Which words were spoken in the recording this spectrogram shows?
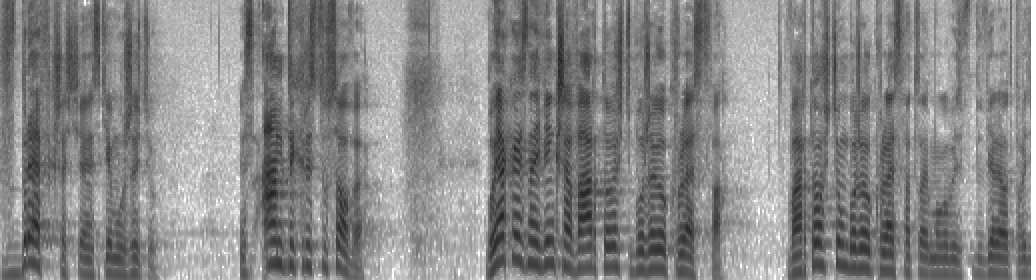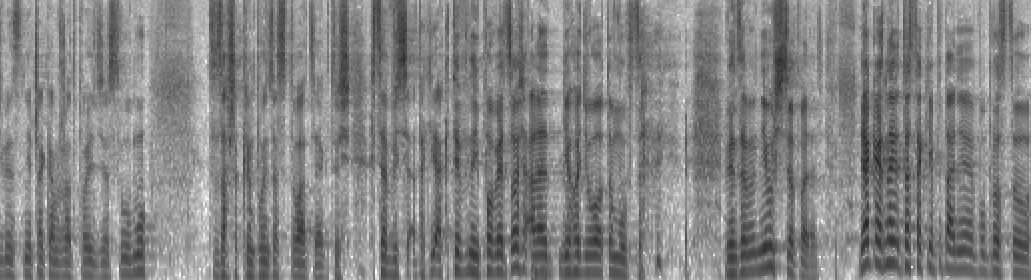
wbrew chrześcijańskiemu życiu. Jest antychrystusowe. Bo jaka jest największa wartość Bożego Królestwa? Wartością Bożego Królestwa, tutaj mogło być wiele odpowiedzi, więc nie czekam, że odpowiedź jest słumu. To zawsze krępująca sytuacja, jak ktoś chce być taki aktywny i powie coś, ale nie chodziło o to mówcę. Więc nie musicie odpowiadać. Jaka jest, to jest takie pytanie po prostu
